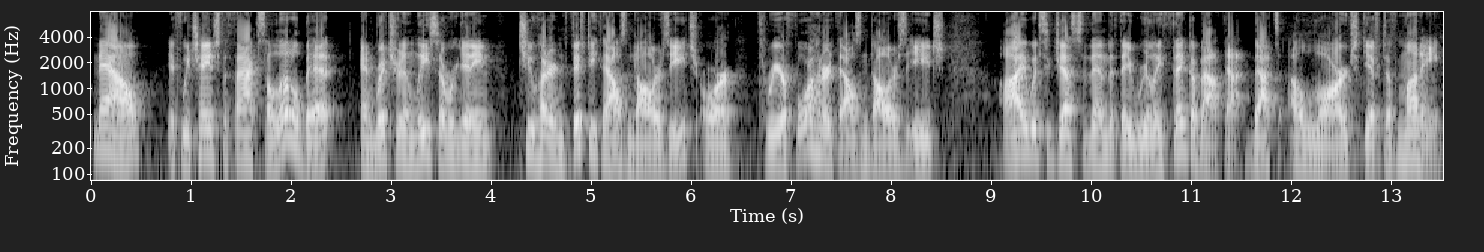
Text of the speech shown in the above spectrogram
Now, if we change the facts a little bit, and Richard and Lisa were getting $250,000 each or three or four hundred thousand dollars each, I would suggest to them that they really think about that. That's a large gift of money.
